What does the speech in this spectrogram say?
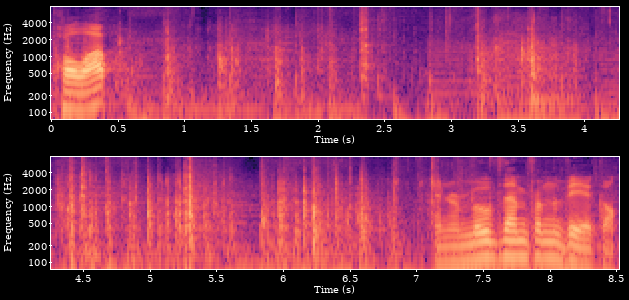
Pull up. And remove them from the vehicle.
